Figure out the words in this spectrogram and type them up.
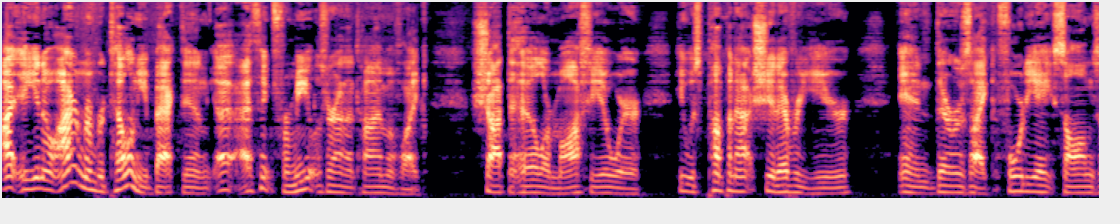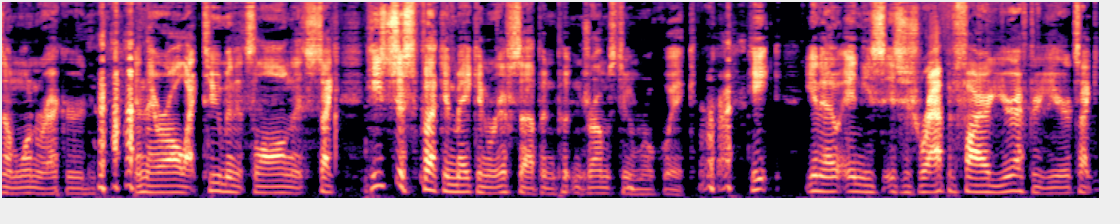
I you know I remember telling you back then. I, I think for me it was around the time of like Shot to Hell or Mafia, where he was pumping out shit every year, and there was like forty eight songs on one record, and they were all like two minutes long. And it's like he's just fucking making riffs up and putting drums to them real quick. He, you know, and he's it's just rapid fire year after year. It's like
